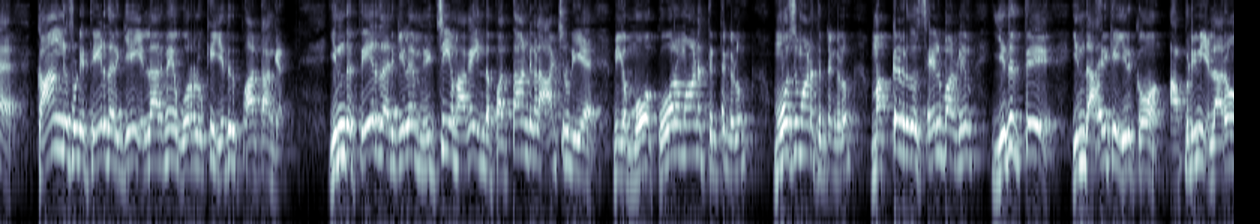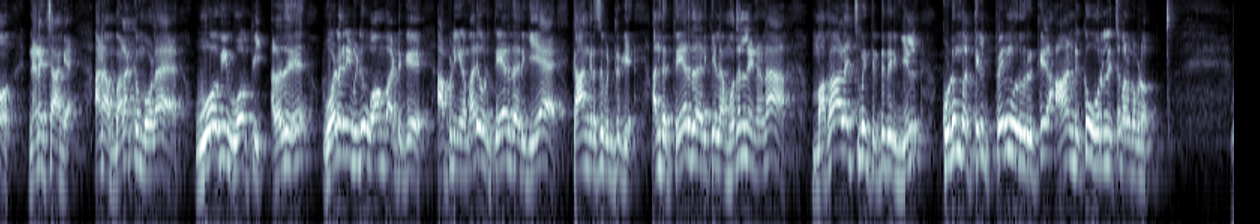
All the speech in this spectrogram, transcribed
காங்கிரஸுடைய தேர்தல் அறிக்கையை எல்லாருமே ஓரளவுக்கு எதிர்பார்த்தாங்க. இந்த தேர்தல் அறிக்கையில் நிச்சயமாக இந்த பத்தாண்டுகள ஆட்சியினுடைய மிக மோ கோரமான திட்டங்களும் மோசமான திட்டங்களும் மக்கள் விரோத செயல்பாடுகளையும் எதிர்த்து இந்த அறிக்கை இருக்கும் அப்படின்னு எல்லாரும் நினைச்சாங்க. ஆனால் வழக்கம் போல ஓவி ஓபி அதாவது ஒளரி விடு ஓம்பாட்டுக்கு அப்படிங்கிற மாதிரி ஒரு தேர்தல் அறிக்கையை காங்கிரஸ் விட்டுருக்கு. அந்த தேர்தல் அறிக்கையில் முதல்ல என்னன்னா மகாலட்சுமி திட்டத்தின் கீழ் குடும்பத்தில் பெண் ஒருவருக்கு ஆண்டுக்கு ஒரு லட்சம் வழங்கப்படும்.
